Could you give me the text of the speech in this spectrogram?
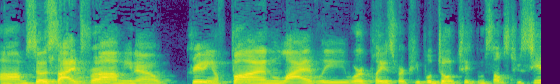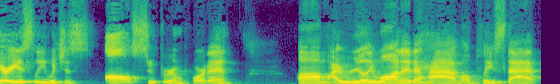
um, so aside from, you know, creating a fun, lively workplace where people don't take themselves too seriously, which is all super important, um, I really wanted to have a place that,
